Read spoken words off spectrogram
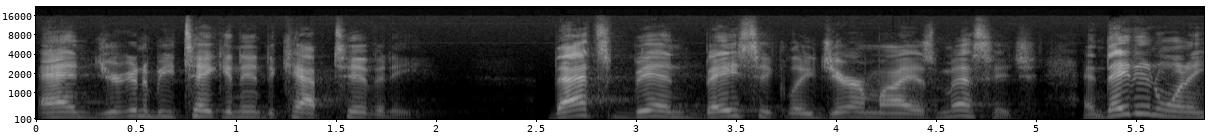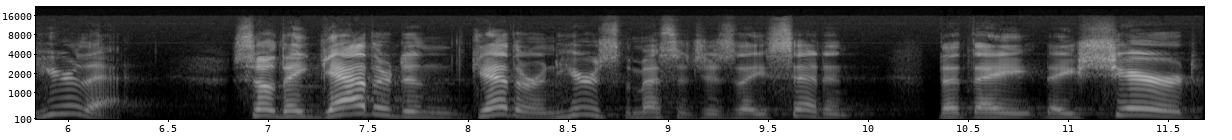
and you're going to be taken into captivity. That's been basically Jeremiah's message. And they didn't want to hear that. So they gathered together, and here's the messages they said in, that they, they shared,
